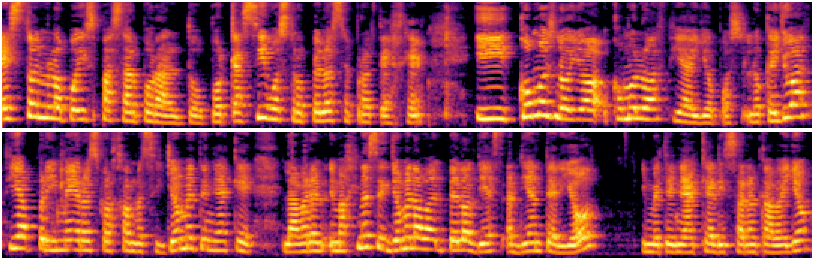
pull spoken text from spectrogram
esto no lo podéis pasar por alto, porque así vuestro pelo se protege. ¿Y cómo, es lo, yo, cómo lo hacía yo? Pues lo que yo hacía primero es, por ejemplo, si yo me tenía que lavar, imagínense que yo me lavaba el pelo al día, al día anterior, y me tenía que alisar el cabello,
